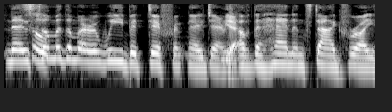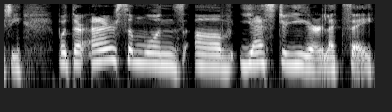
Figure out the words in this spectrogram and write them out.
Now, So- some of them are a wee bit different now, Jerry, Yeah. of the hen and stag variety. But there are some ones of yesteryear, let's say,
